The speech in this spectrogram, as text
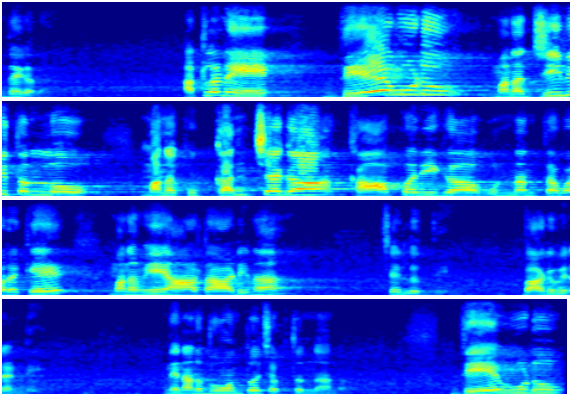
అంతే కదా? అట్లనే దేవుడు మన జీవితంలో మనకు కంచెగా కాపరిగా ఉన్నంత వరకే మనం ఏ ఆట ఆడినా చెల్లుద్ది. బాగా వినండి. నేను అనుభవంతో చెప్తున్నాను. దేవుడు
